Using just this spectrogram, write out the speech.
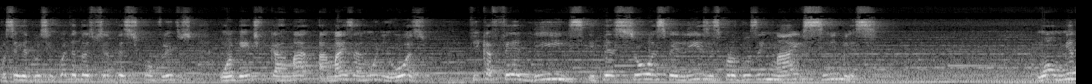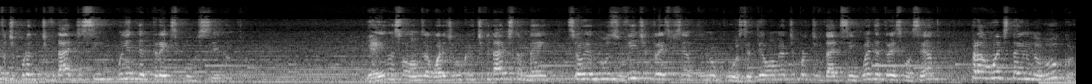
você reduz 52% desses conflitos. O ambiente fica mais harmonioso, fica feliz e pessoas felizes produzem mais simples. Um aumento de produtividade de 53%. E aí nós falamos agora de lucratividade também. Se eu reduzo 23% do meu custo e tenho um aumento de produtividade de 53%, para onde está indo meu lucro?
